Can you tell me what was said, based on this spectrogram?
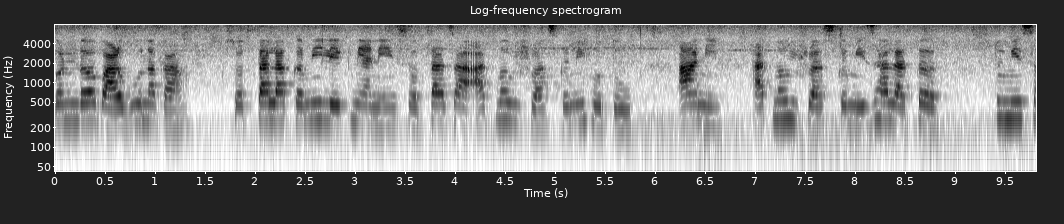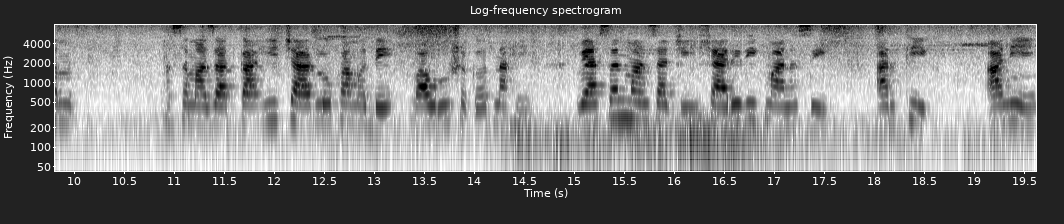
गंड बाळगू नका. स्वतःला कमी लेखण्याने स्वतःचा आत्मविश्वास कमी होतो. आणि आत्मविश्वास कमी झाला तर तुम्ही सम समाजात काही चार लोकांमध्ये वावरू शकत नाही. व्यासन माणसाची शारीरिक मानसिक आर्थिक आणि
